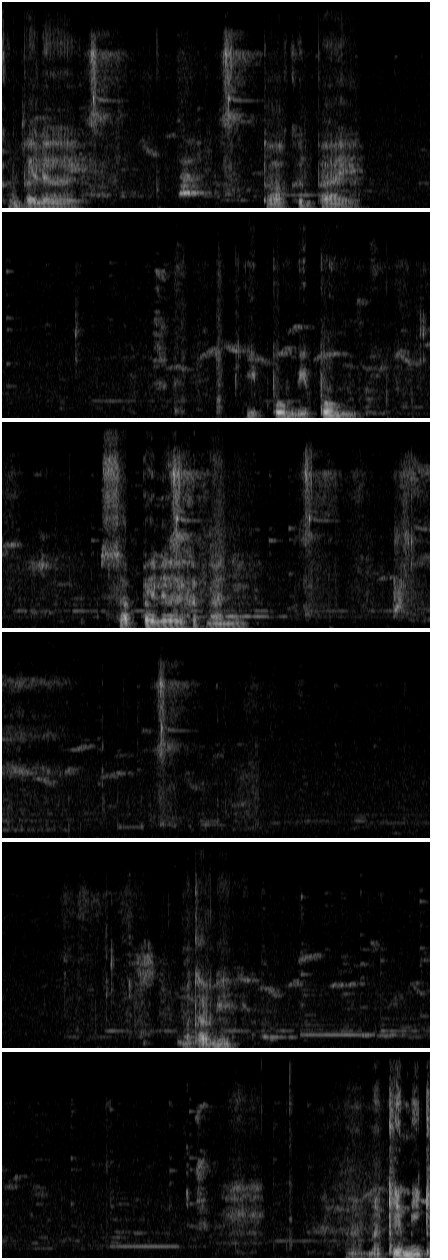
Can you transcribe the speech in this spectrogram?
ขึ้นไปเลย ต่อขึ้นไป อีปุ่ม อีปุ่ม สับไปเลยครับงานนี้มาทางนี้ มาเกมนี้แก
